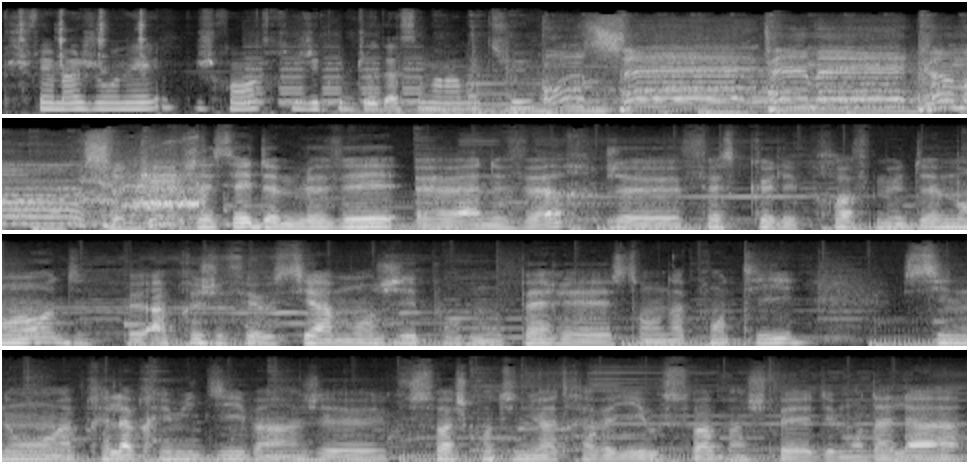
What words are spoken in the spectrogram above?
je fais ma journée, je rentre, j'écoute Joe Dassin dans la voiture. J'essaye de me lever euh, à 9h. Je fais ce que les profs me demandent. Euh, après, je fais aussi à manger pour mon père et son apprenti. Sinon, après l'après-midi, ben, je, soit je continue à travailler ou soit ben, je fais des mandalas,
